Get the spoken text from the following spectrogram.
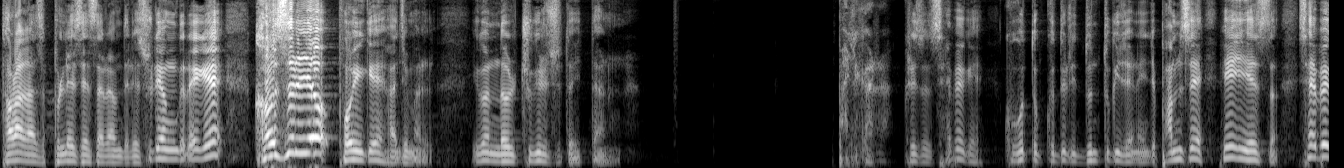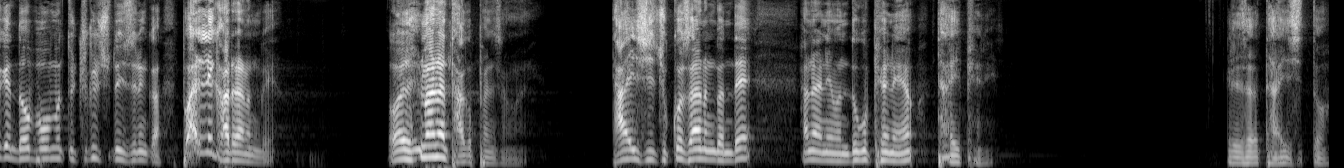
돌아가서 블레셋 사람들의 수령들에게 거슬려 보이게 하지 말라. 이건 널 죽일 수도 있다는 거야. 빨리 가라. 그래서 새벽에 그것도 그들이 눈 뜨기 전에 이제 밤새 회의했어. 새벽에 너 보면 또 죽일 수도 있으니까 빨리 가라는 거야. 얼마나 다급한 상황이야. 다윗이 죽고 사는 건데 하나님은 누구 편이에요? 다윗 편이. 그래서 다윗이 또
